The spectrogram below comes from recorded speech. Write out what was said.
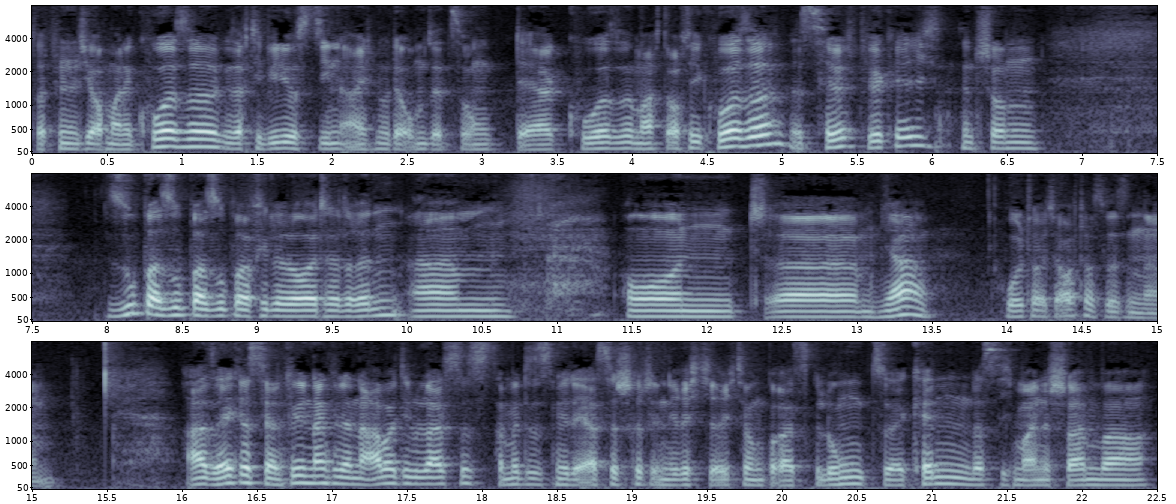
Dort findet ihr auch meine Kurse. Wie gesagt, die Videos dienen eigentlich nur der Umsetzung der Kurse. Macht auch die Kurse. Es hilft wirklich. Sind schon super, super, super viele Leute drin. Ähm, und äh, ja, holt euch auch das Wissen. Ne? Also, hey Christian, vielen Dank für deine Arbeit, die du leistest. Damit ist es mir der erste Schritt in die richtige Richtung bereits gelungen, zu erkennen, dass sich meine scheinbar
